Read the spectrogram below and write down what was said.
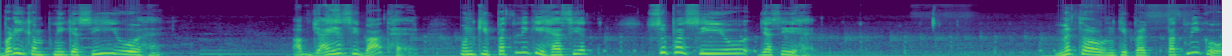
बड़ी कंपनी के सीईओ हैं। अब ज़ाहिर सी बात है, उनकी पत्नी की हैसियत सुपर सीईओ जैसी है। मित्र और उनकी पत्नी को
